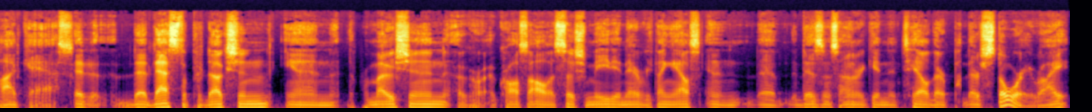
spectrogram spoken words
podcast. It, that, that's the production and the promotion across all the social media and everything else, and the, the business owner getting to tell their their story, right?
